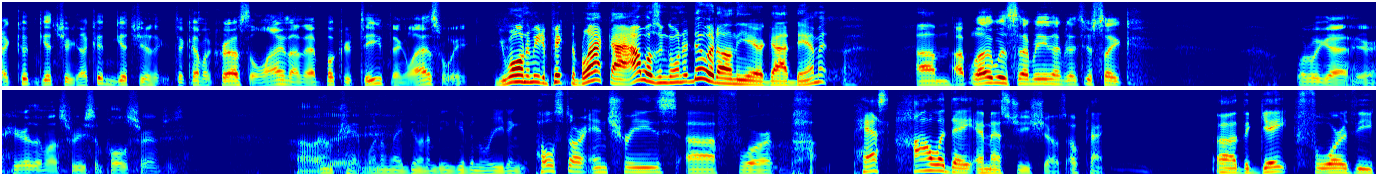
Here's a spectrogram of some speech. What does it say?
I couldn't get you. I couldn't get you to, to come across the line on that Booker T thing last week. You wanted me to pick the black guy. I wasn't going to do it on the air. God damn it. Um, I, well, it was. I mean, it's just like, what do we got here? Here are the most recent poll strangers. Okay, what am I doing? I'm being given reading. Pollstar entries uh, for p- past holiday MSG shows. Okay. Uh, the gate for the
